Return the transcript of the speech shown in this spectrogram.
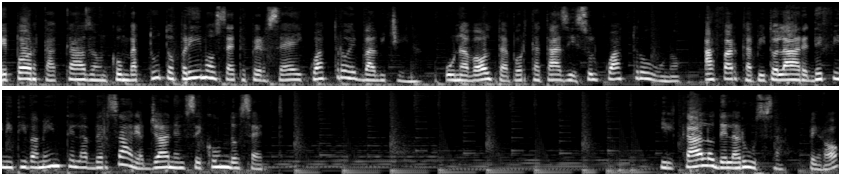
Che porta a casa un combattuto primo set per 6-4 e va vicina, una volta portatasi sul 4-1, a far capitolare definitivamente l'avversaria già nel secondo set. Il calo della russa, però,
